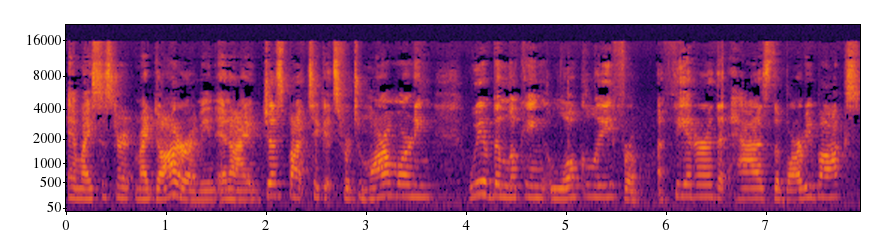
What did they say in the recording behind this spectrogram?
and my sister, my daughter, I mean, and I just bought tickets for tomorrow morning. We have been looking locally for a theater that has the Barbie box.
